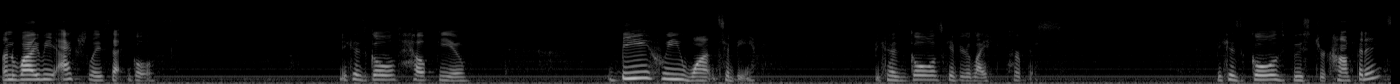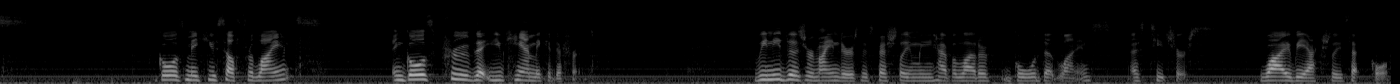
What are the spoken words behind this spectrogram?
on why we actually set goals. Because goals help you be who you want to be. Because goals give your life purpose because goals boost your confidence, goals make you self reliant, and goals prove that you can make a difference. We need those reminders, especially when we have a lot of goal deadlines as teachers, why we actually set goals.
